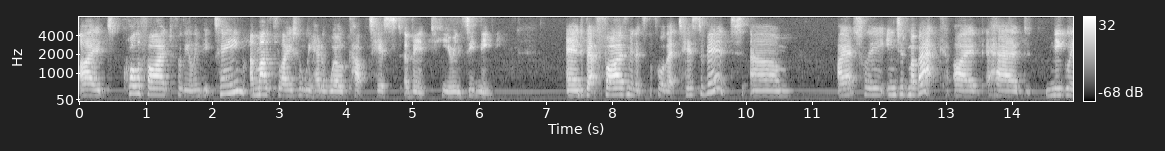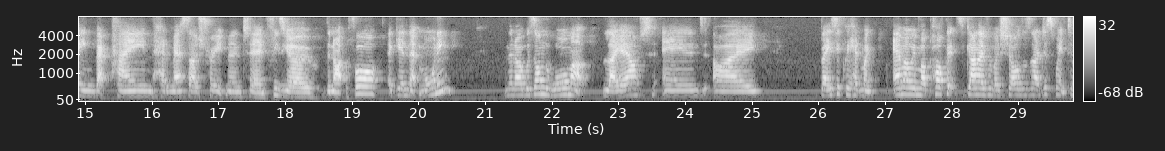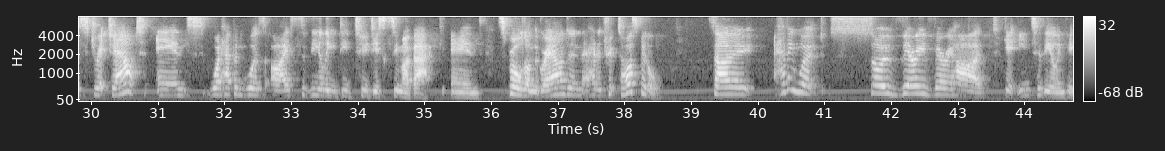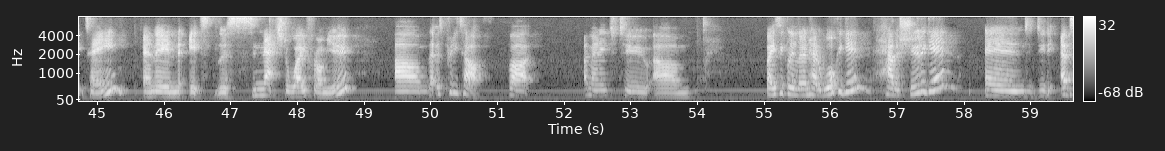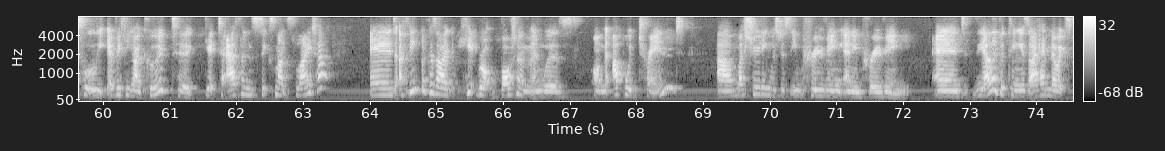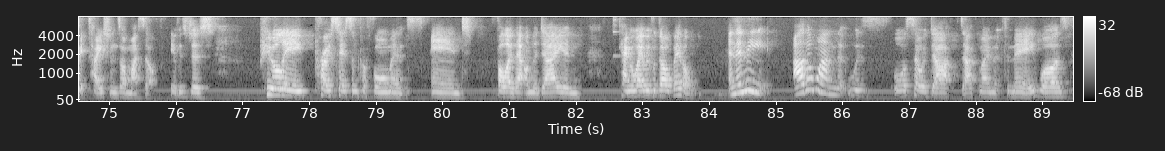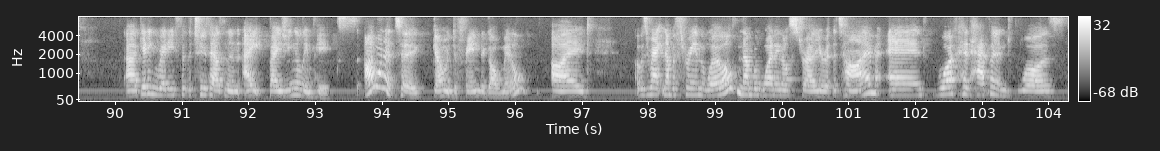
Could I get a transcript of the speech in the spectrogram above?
I'd qualified for the Olympic team. A month later, we had a World Cup test event here in Sydney. And about five minutes before that test event, um, I actually injured my back. I had niggling back pain, had a massage treatment and physio the night before, again that morning. And then I was on the warm up layout and I basically had my ammo in my pockets, gun over my shoulders, and I just went to stretch out. And what happened was I severely did two discs in my back and sprawled on the ground and had a trip to hospital. So, having worked so very, very hard to get into the Olympic team, and then it's snatched away from you, um, that was pretty tough. But I managed to um, basically learn how to walk again, how to shoot again, and did absolutely everything I could to get to Athens six months later. And I think because I'd hit rock bottom and was on the upward trend, um, my shooting was just improving and improving. And the other good thing is I had no expectations on myself. It was just purely process and performance and follow that on the day and came away with a gold medal. And then the other one that was also a dark, dark moment for me was uh, getting ready for the 2008 Beijing Olympics. I wanted to go and defend a gold medal. I'd I was ranked number three in the world, number one in Australia at the time. And what had happened was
